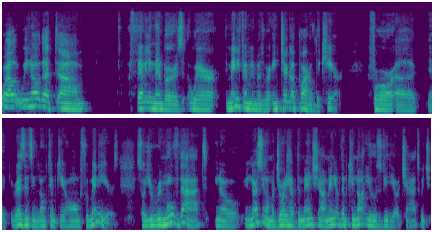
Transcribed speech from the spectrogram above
Well, we know that um, family members were, many family members were integral part of the care for uh, uh, residents in long-term care homes for many years. So you remove that, you know, in nursing home, majority have dementia. Many of them cannot use video chats, which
